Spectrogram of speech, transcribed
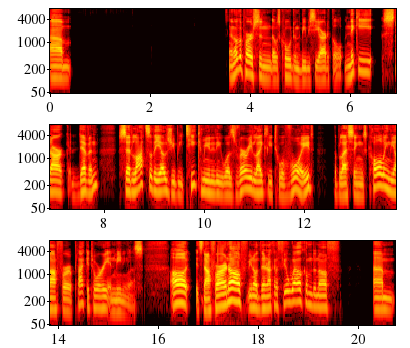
Um, another person that was quoted in the BBC article, Nikki Stark Devon, said lots of the LGBT community was very likely to avoid the blessings, calling the offer placatory and meaningless oh, it's not far enough. You know, they're not going to feel welcomed enough. Um,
